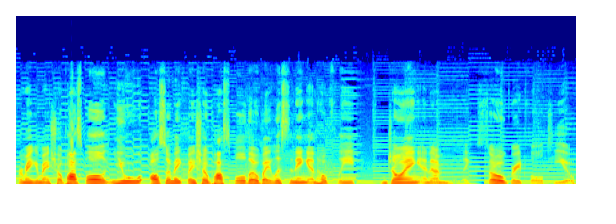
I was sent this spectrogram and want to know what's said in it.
for making my show possible. You also make my show possible though by listening and hopefully enjoying, and I'm like so grateful to you.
